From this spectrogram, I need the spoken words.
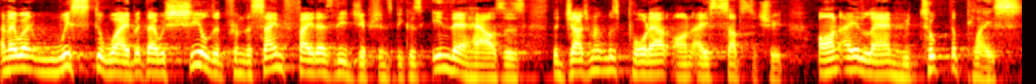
And they weren't whisked away, but they were shielded from the same fate as the Egyptians because in their houses the judgment was poured out on a substitute, on a lamb who took the place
